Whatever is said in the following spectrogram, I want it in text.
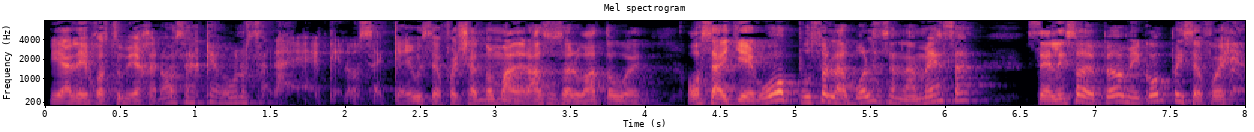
Y ya le dijo a su vieja, no, o sea, que vamos a la, que no sé qué, y se fue echando madrazos el vato, güey. O sea, llegó, puso las bolas en la mesa, se le hizo de pedo a mi compa y se fue.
